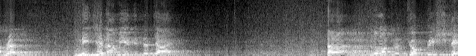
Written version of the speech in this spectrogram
আপনার নিচে নামিয়ে দিতে চায়। তারা শুধুমাত্র চব্বিশকে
